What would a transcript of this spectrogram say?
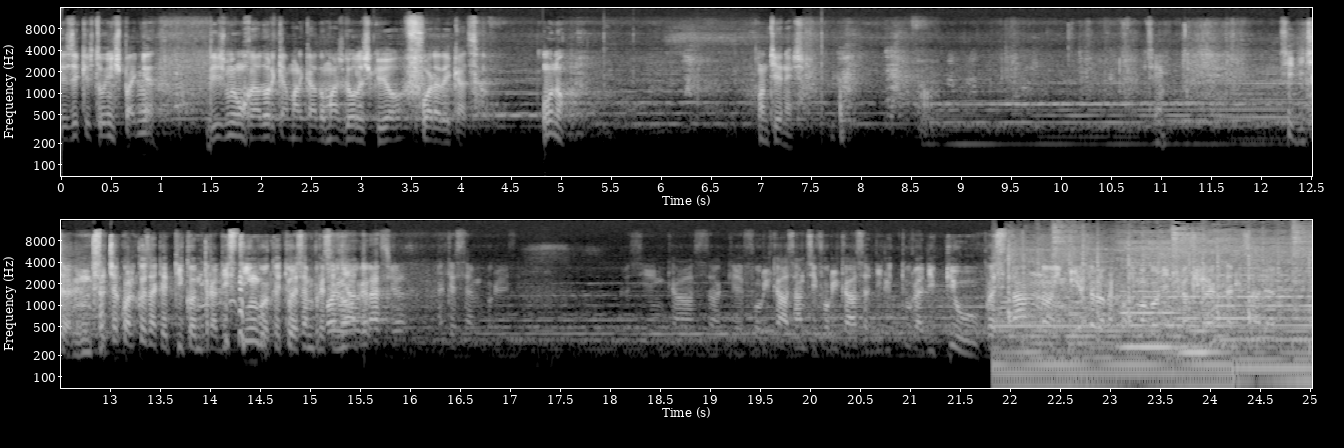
Desde que estoy en España, dime un jugador que ha marcado más goles que yo fuera de casa. Uno. Non tienes. Sì. Sì, dice, se c'è qualcosa che ti contraddistingue, che tu hai sempre segnato, gracias. è che sempre sia in casa che fuori casa, anzi fuori casa addirittura di più. Quest'anno indietro l'ultimo gol di Capiverta risale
